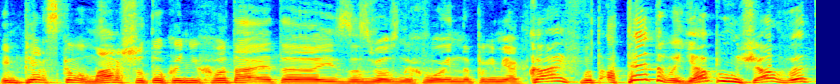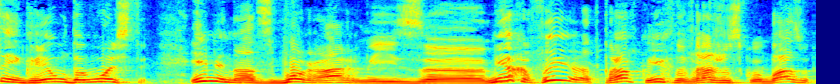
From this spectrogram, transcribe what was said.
имперского марша только не хватает а, из-за Звездных войн, например. Кайф, вот от этого я получал в этой игре удовольствие. Именно от сбора армии из э, мехов и отправка их на вражескую базу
